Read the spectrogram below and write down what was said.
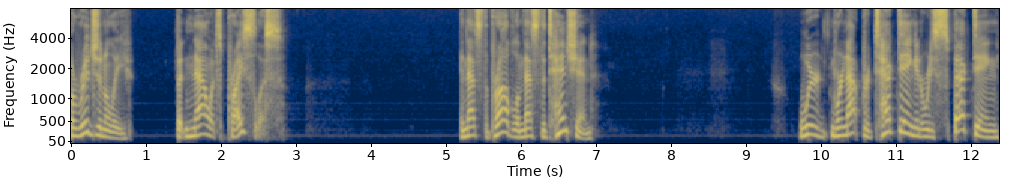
originally, but now it's priceless. And that's the problem. That's the tension. We're, we're not protecting and respecting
